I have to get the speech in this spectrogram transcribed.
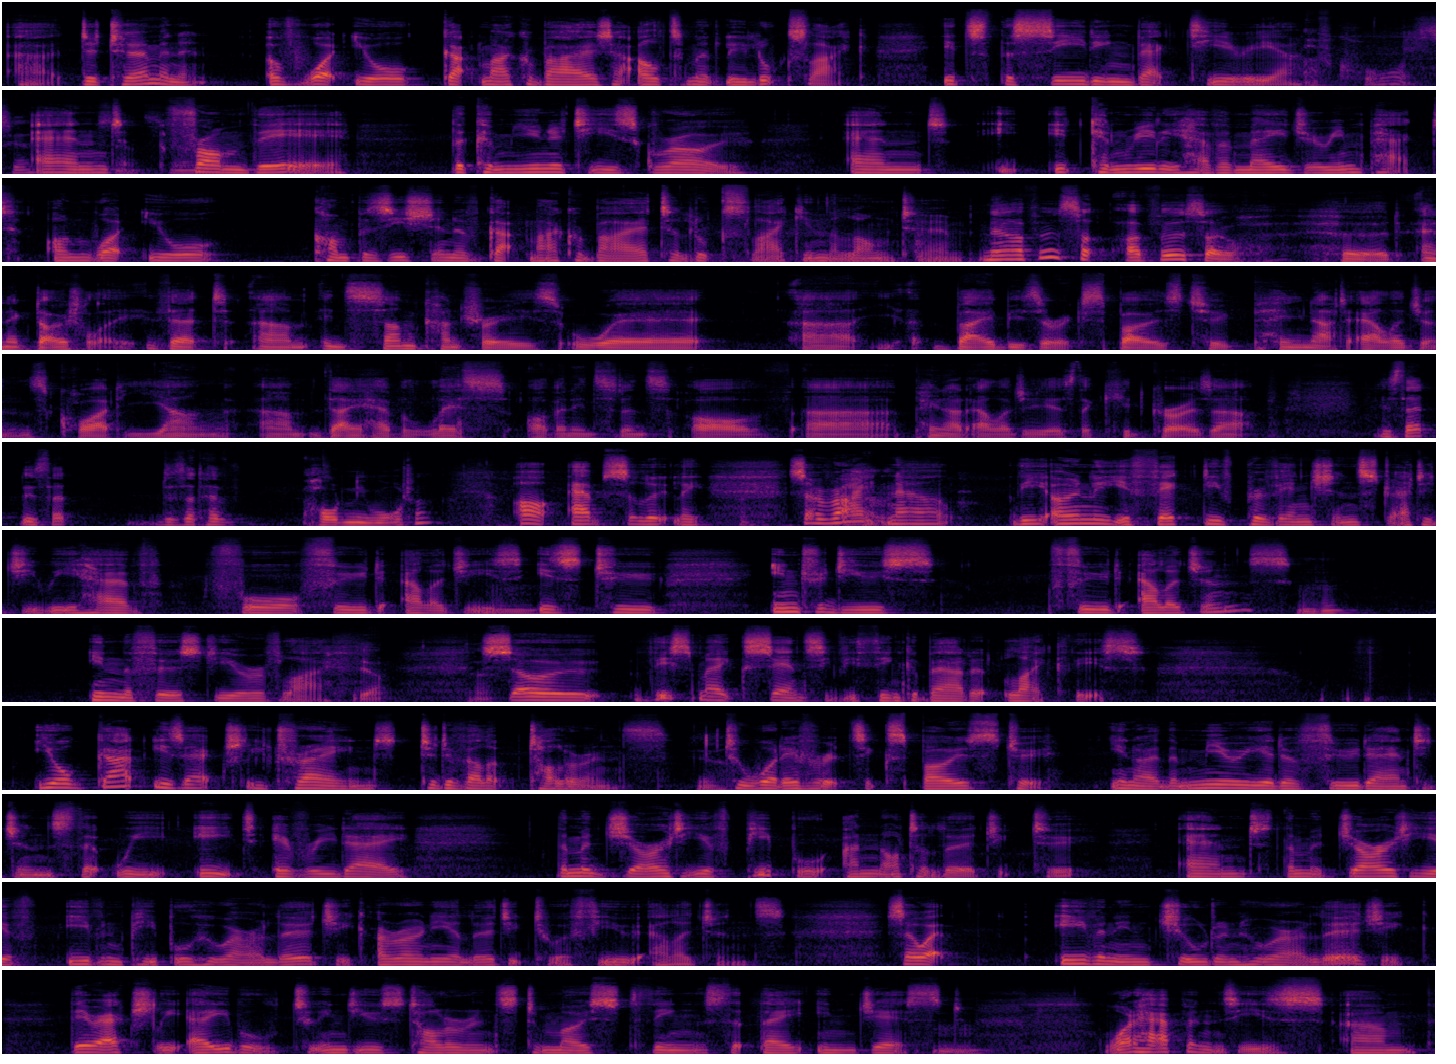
uh, determinant of what your gut microbiota ultimately looks like. It's the seeding bacteria. Of course. Yeah. and sense, yeah. from there, the communities grow, and it can really have a major impact on what your composition of gut microbiota looks like in the long term. Now, I've also, I've also heard anecdotally that um, in some countries where uh, babies are exposed to peanut allergens quite young, um, they have less of an incidence of uh, peanut allergy as the kid grows up. Is that is that does that have hold any water? Oh, absolutely. So, right now, the only effective prevention strategy we have for food allergies is to introduce food allergens in the first year of life. Yeah. So this makes sense if you think about it like this. Your gut is actually trained to develop tolerance Yeah. to whatever it's exposed to. You know, the myriad of food antigens that we eat every day, the majority of people are not allergic to. And the majority of even people who are allergic are only allergic to a few allergens. So, at, even in children who are allergic, they're actually able to induce tolerance to most things that they ingest. Hmm. What happens is um,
